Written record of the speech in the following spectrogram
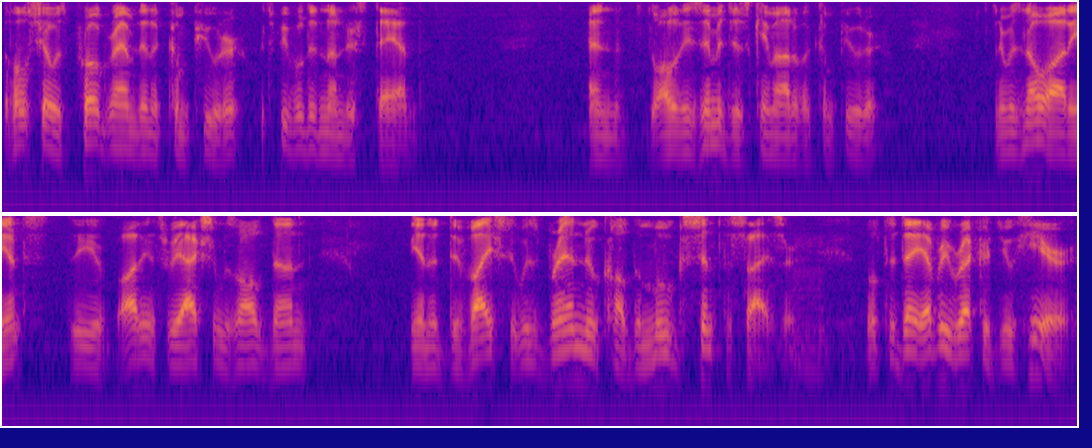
The whole show was programmed in a computer, which people didn't understand. And all of these images came out of a computer. There was no audience. The audience reaction was all done in a device that was brand new called the Moog synthesizer. Well, today every record you hear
